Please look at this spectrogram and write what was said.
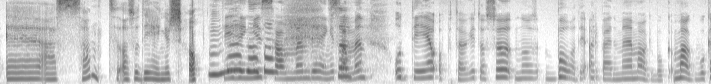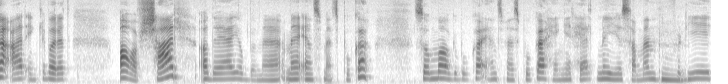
eh, er sant. Altså, de henger sammen. De henger sammen, de henger Så- sammen. Og det jeg oppdaget også, når, både i arbeidet med mageboka Mageboka er egentlig bare et avskjær av det jeg jobber med med ensomhetsboka. Så mageboka og ensomhetsboka henger helt nøye sammen. Fordi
